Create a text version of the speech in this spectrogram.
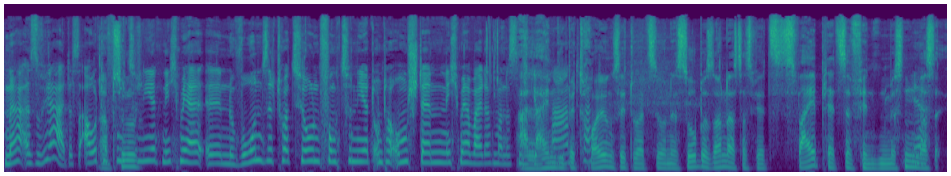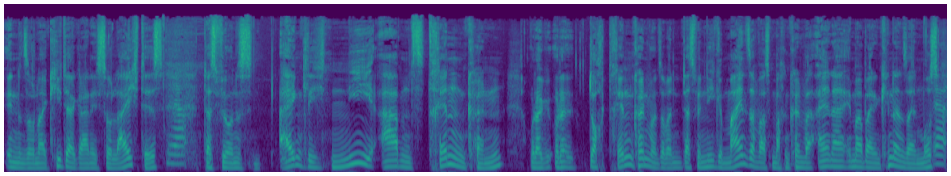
Ne? Also ja, das Auto Absolut. funktioniert nicht mehr, äh, eine Wohnsituation funktioniert unter Umständen nicht mehr, weil dass man das nicht Allein die geplant hat. Betreuungssituation ist so besonders, dass wir jetzt zwei Plätze finden müssen, Ja. was in so einer Kita gar nicht so leicht ist, Ja. dass wir uns eigentlich nie abends trennen können oder, oder doch trennen können wir uns, aber dass wir nie gemeinsam was machen können, weil einer immer bei den Kindern sein muss. Ja.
